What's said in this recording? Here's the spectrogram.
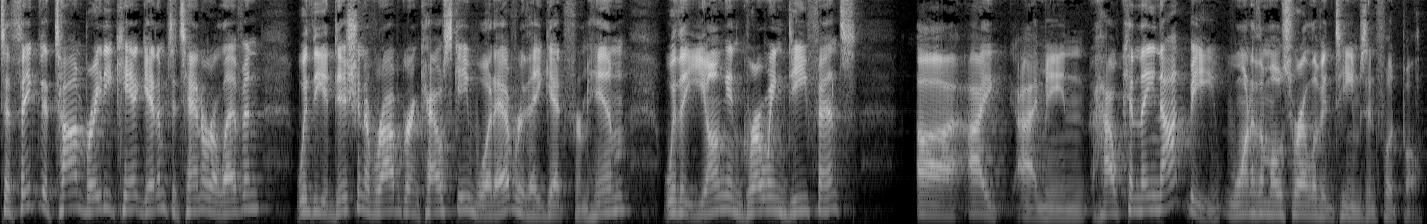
to think that Tom Brady can't get him to 10 or 11 with the addition of Rob Gronkowski, whatever they get from him, with a young and growing defense, uh, I I mean, how can they not be one of the most relevant teams in football?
